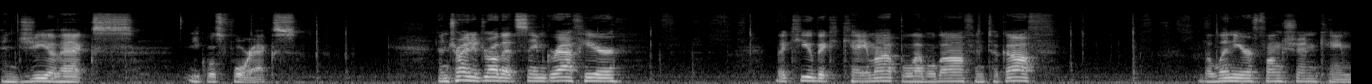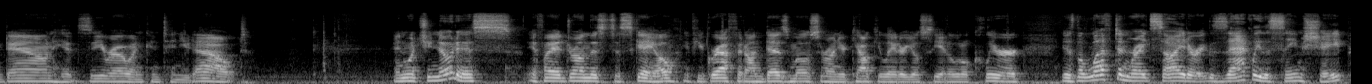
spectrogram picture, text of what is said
and g of x equals 4x. And trying to draw that same graph here, the cubic came up, leveled off, and took off. The linear function came down, hit 0, and continued out. And what you notice, if I had drawn this to scale, if you graph it on Desmos or on your calculator, you'll see it a little clearer, is the left and right side are exactly the same shape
